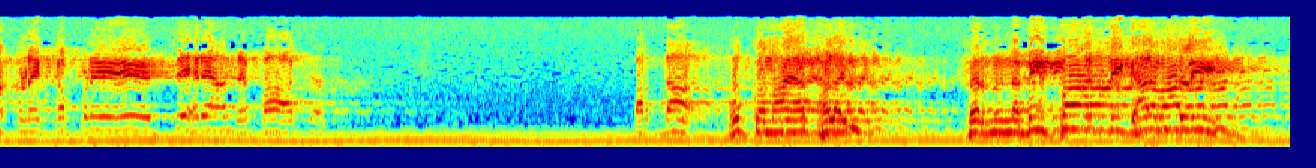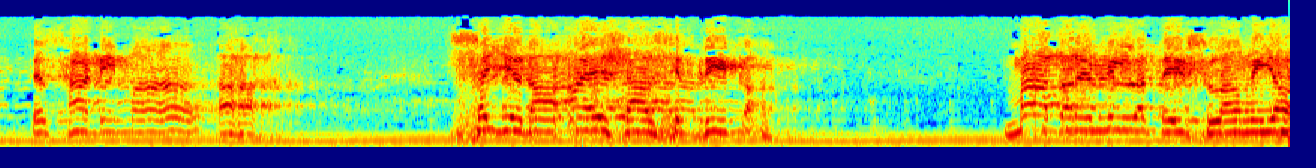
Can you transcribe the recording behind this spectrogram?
اپنے کپڑے چہرے پاس پردہ حکم آیا کھڑی پھر نبی پاک دی گھر والی تے ساڈی ماں سیدہ عائشہ صدیقہ، مادر ملت اسلامیہ۔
